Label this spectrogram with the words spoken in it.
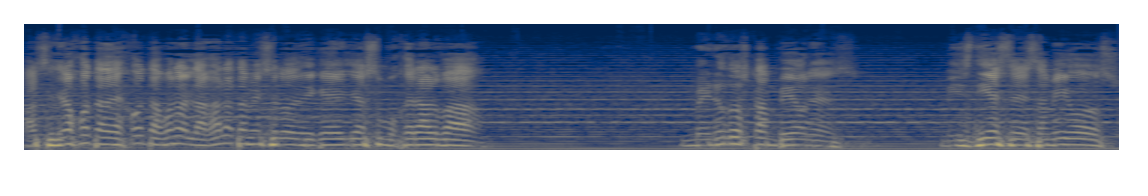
al señor JDJ. Bueno, en la gala también se lo dediqué ella a su mujer Alba. Menudos campeones. Mis dieces, amigos.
